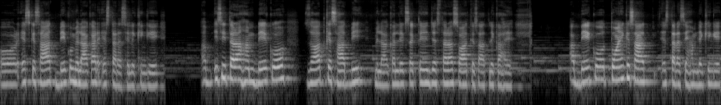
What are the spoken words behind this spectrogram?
और इसके साथ बे को मिलाकर इस तरह से लिखेंगे। अब इसी तरह हम बे को ज़ात के साथ भी मिलाकर लिख सकते हैं, जिस तरह स्वाद के साथ लिखा है। अब बे को तोएँ के साथ इस तरह से हम लिखेंगे।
